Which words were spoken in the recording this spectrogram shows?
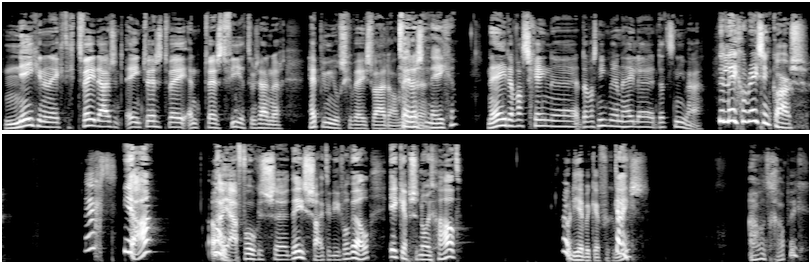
99, 2001, 2002 en 2004. Toen zijn er Happy Meals geweest waar dan... eh, 2009. nee, dat was, geen, eh, dat was niet meer een hele... Dat is niet waar. De Lego Racing Cars. Echt? Ja. Oh, Nou ja, volgens eh, deze site in ieder geval wel. Ik heb ze nooit gehad. oh die heb ik even Kijk. gemist. Oh, wat grappig.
